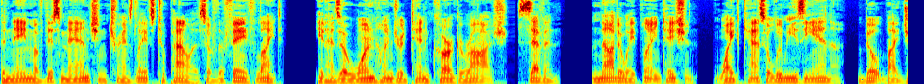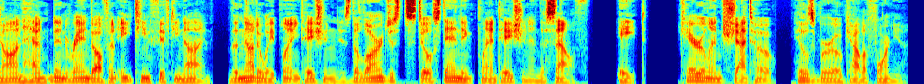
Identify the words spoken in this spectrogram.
The name of this mansion translates to Palace of the Faith Light. It has a 110-car garage. 7. Nottoway Plantation, White Castle, Louisiana, built by John Hampden Randolph in 1859. The Nottoway Plantation is the largest still-standing plantation in the South. 8. Carolands Chateau, Hillsborough, California,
